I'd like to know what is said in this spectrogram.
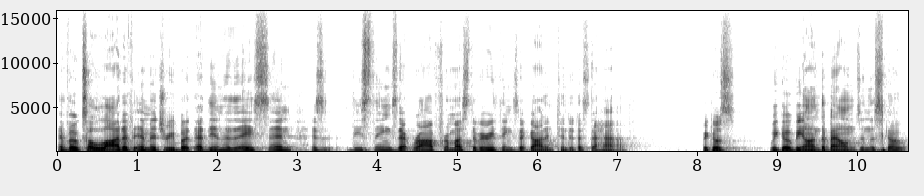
invokes a lot of imagery. But at the end of the day, sin is these things that rob from us the very things that God intended us to have because we go beyond the bounds and the scope.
